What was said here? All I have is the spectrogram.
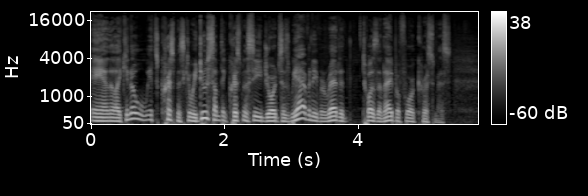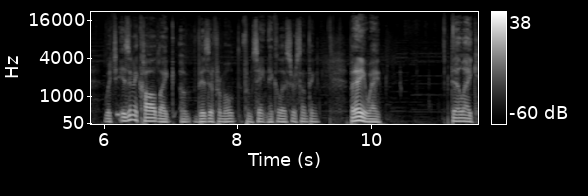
And they're like, you know, it's Christmas. Can we do something Christmassy? George says, we haven't even read it. Twas the night before Christmas, which isn't it called like a visit from old, from Saint Nicholas or something? But anyway, they're like,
